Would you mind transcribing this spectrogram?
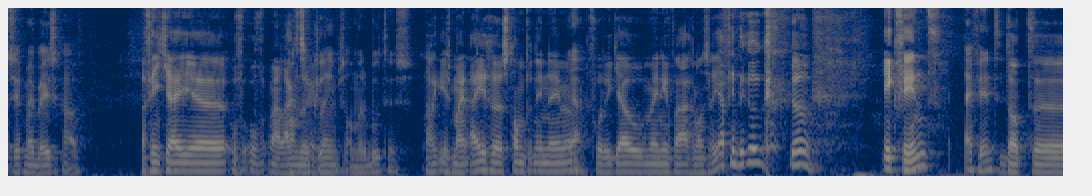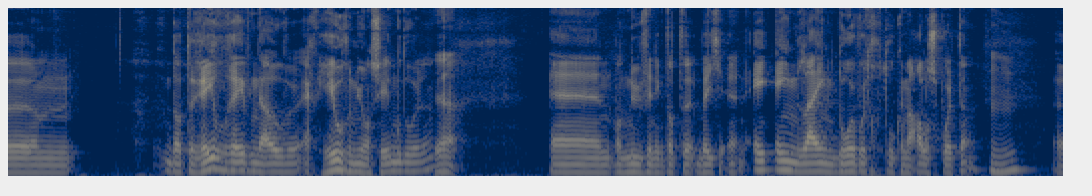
zich mee bezighoudt. Maar vind jij, of, of nou, Andere claims, andere boetes. laat ik eerst mijn eigen standpunt innemen, Ja. voordat ik jouw mening vraag en dan zeg ja, vind ik ook. Ik vind Jij vindt? dat, ehm, dat de regelgeving daarover echt heel genuanceerd moet worden. Ja. En, want nu vind ik dat er een beetje een één, één lijn door wordt getrokken naar alle sporten. Mhm. Eh,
